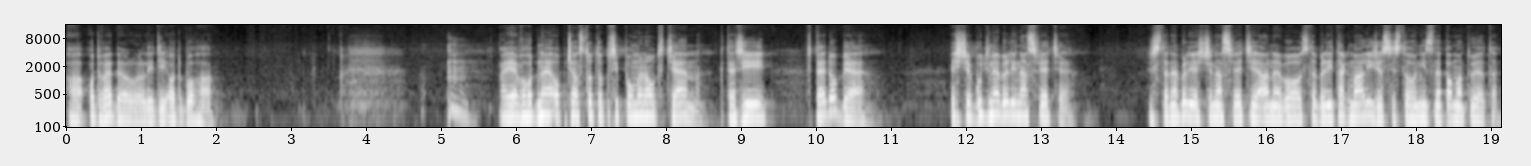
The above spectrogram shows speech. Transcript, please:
a odvedl lidi od Boha. A je vhodné občas toto připomenout těm, kteří v té době ještě buď nebyli na světě, že jste nebyli ještě na světě, anebo jste byli tak malí, že si z toho nic nepamatujete.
